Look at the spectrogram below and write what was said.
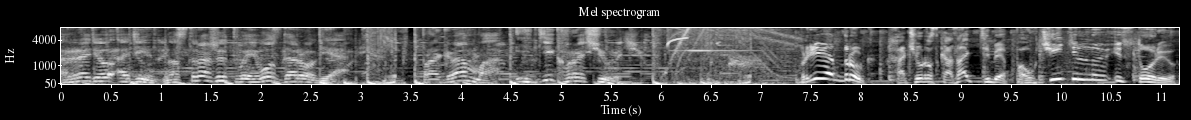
Радио 1 на страже твоего здоровья. Программа «Иди к врачу». Привет, друг! Хочу рассказать тебе поучительную историю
